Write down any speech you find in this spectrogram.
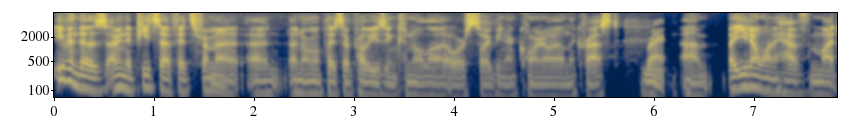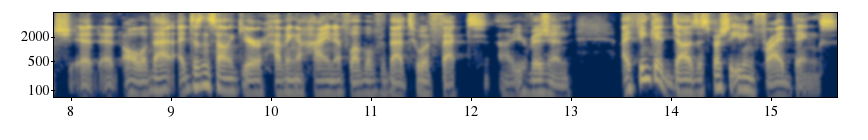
even those, I mean, the pizza, if it's from a, a, a, normal place, they're probably using canola or soybean or corn oil in the crust. Right. Um, but you don't want to have much at, at, all of that. It doesn't sound like you're having a high enough level for that to affect uh, your vision. I think it does, especially eating fried things.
